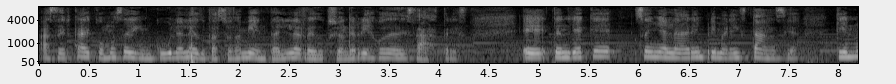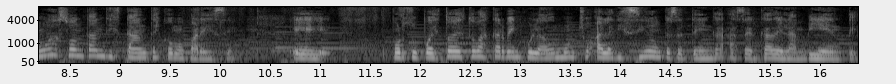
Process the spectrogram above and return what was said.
acerca de cómo se vincula la educación ambiental y la reducción de riesgos de desastres, eh, tendría que señalar en primera instancia que no son tan distantes como parece. Eh, por supuesto, esto va a estar vinculado mucho a la visión que se tenga acerca del ambiente.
